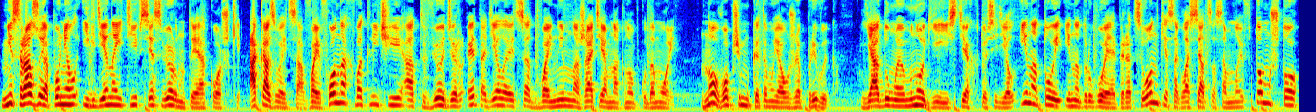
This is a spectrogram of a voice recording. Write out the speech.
Не сразу я понял и где найти все свернутые окошки. Оказывается, в айфонах, в отличие от ведер, это делается двойным нажатием на кнопку «Домой». Но, в общем, к этому я уже привык. Я думаю, многие из тех, кто сидел и на той, и на другой операционке, согласятся со мной в том, что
